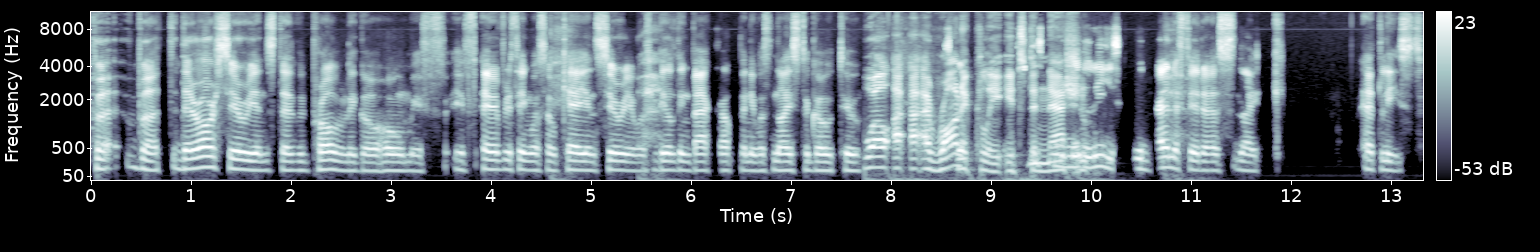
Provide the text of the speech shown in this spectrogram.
But but there are Syrians that would probably go home if if everything was okay and Syria was building back up and it was nice to go to. Well, I, ironically, it's the national. Middle East would benefit us like at least.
